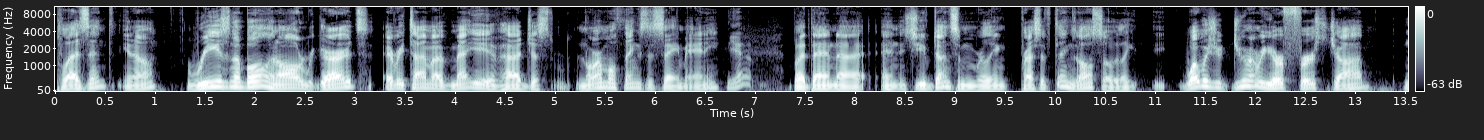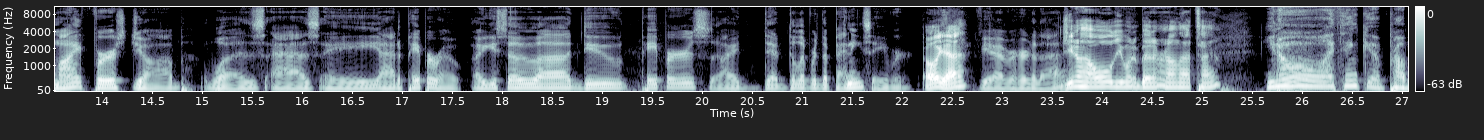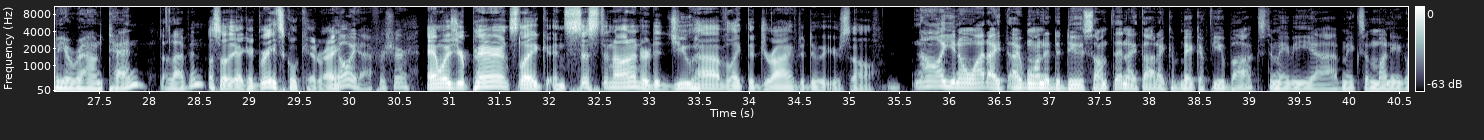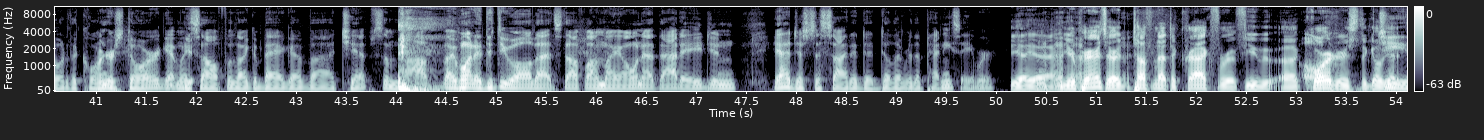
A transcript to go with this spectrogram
pleasant. You know, reasonable in all regards. Every time I've met you, you've had just normal things to say, Manny. Yeah. But then, uh, and you've done some really impressive things also. Like, what was your? Do you remember your first job? My first job was as a I had a paper route. I used to uh, do papers. I delivered the penny saver. Oh yeah. Have you ever heard of that? Do you know how old you would have been around that time? You know, I think uh, probably around 10, 11. Oh, so like a grade school kid, right? Oh, yeah, for sure. And was your parents like insistent on it, or did you have like the drive to do it yourself? No, you know what? I, I wanted to do something. I thought I could make a few bucks to maybe uh, make some money, go to the corner store, get myself like a bag of uh, chips, some bob. I wanted to do all that stuff on my own at that age. And yeah, just decided to deliver the penny saver. Yeah, yeah. And your parents are a tough nut to crack for a few uh, quarters to go get.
